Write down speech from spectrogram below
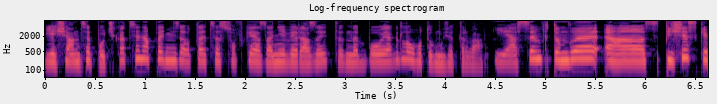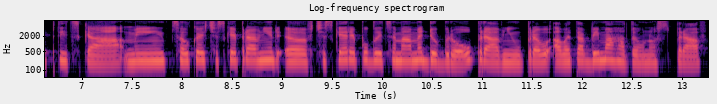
Je šance počkat si na peníze od té cestovky a za ně vyrazit, nebo jak dlouho to může trvat? Já jsem v tomhle uh, spíše skeptická. My celkově v České, právní, uh, v České republice máme dobrou právní úpravu, ale ta vymahatelnost práv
